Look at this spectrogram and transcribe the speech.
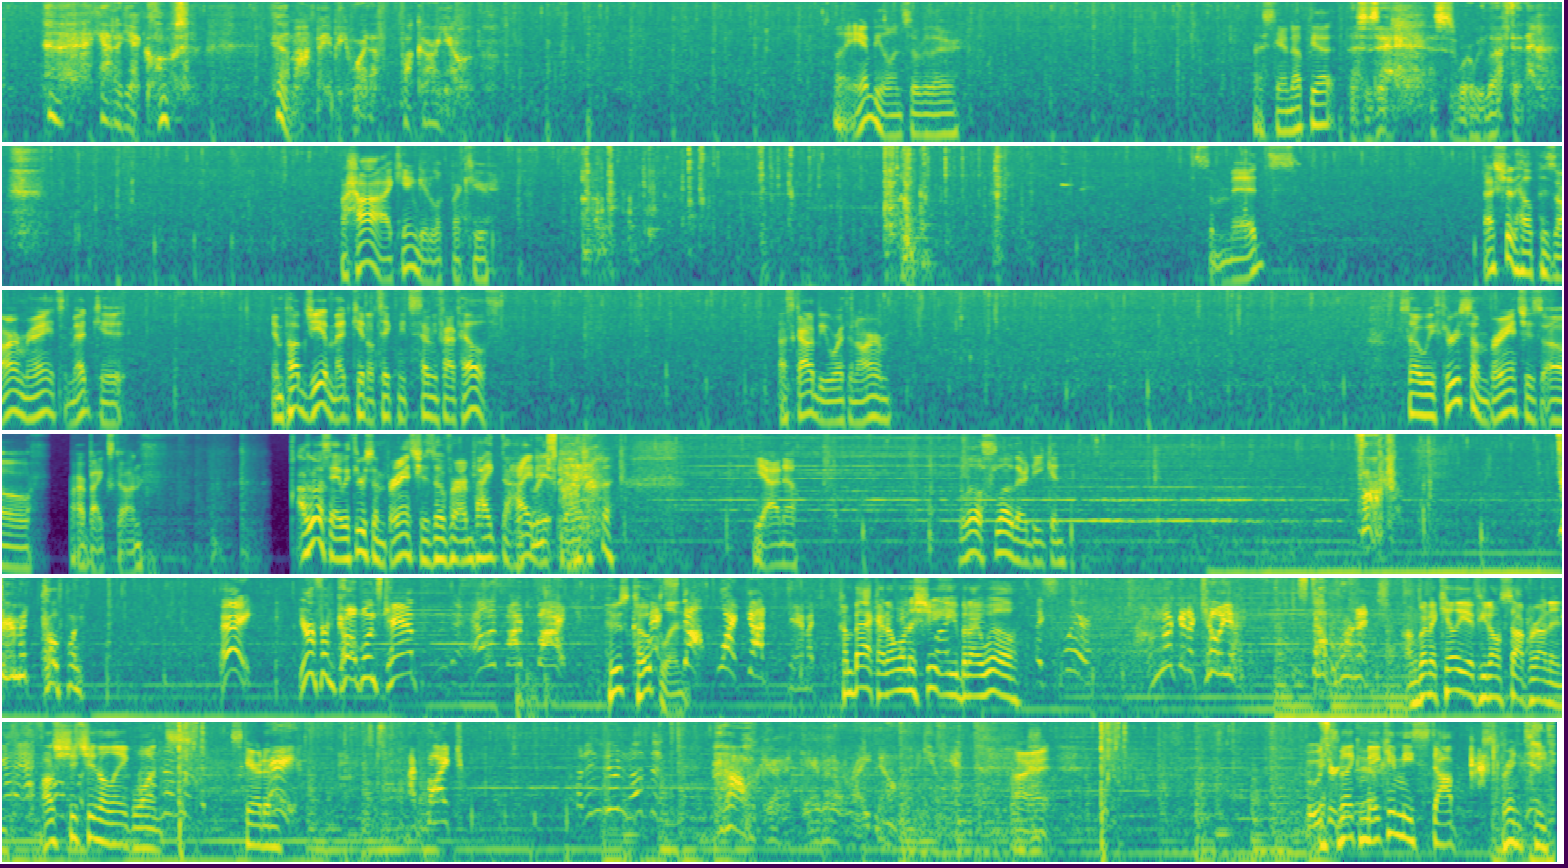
I gotta get close. Come on, baby. Where the fuck are you? An ambulance over there. Can I stand up yet? This is it. This is where we left it. Aha, I can get a look back here. Some meds. That should help his arm, right? It's a med kit. In PUBG, a med kit will take me to 75 health. That's gotta be worth an arm. So we threw some branches. Oh, our bike's gone. I was gonna say we threw some branches over our bike to hide it, yeah, I know. A little slow there, Deacon. Fuck! Damn it, Copeland! Hey! You're from Copeland's camp? Where the hell is my bike? Who's Hey, Copeland? stop! What? God damn it! Come back. I don't want to shoot you, but I will. I swear, I'm not gonna kill you! Stop running! I'm gonna kill you if you don't stop running. I'll shoot you in the leg once. Scared him. Hey! My bike! I didn't do nothing. Oh, god damn it. Alright, now I'm gonna kill you. All right. Boozer, It's like making me stop sprinting.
